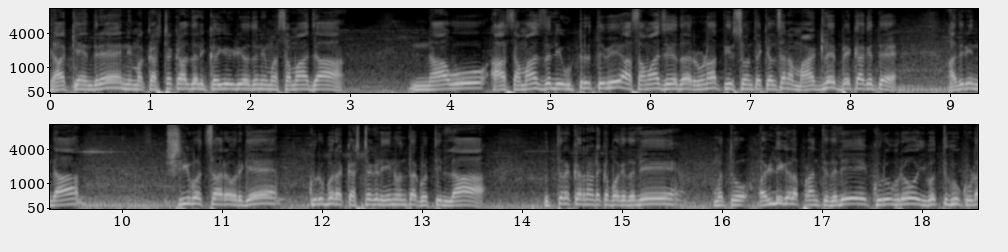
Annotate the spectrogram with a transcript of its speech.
ಯಾಕೆ ಅಂದರೆ, ನಿಮ್ಮ ಕಷ್ಟಕಾಲದಲ್ಲಿ ಕೈ ಹಿಡಿಯೋದು ನಿಮ್ಮ ಸಮಾಜ. ನಾವು ಆ ಸಮಾಜದಲ್ಲಿ ಹುಟ್ಟಿರ್ತೀವಿ, ಆ ಸಮಾಜದ ಋಣ ತೀರಿಸುವಂಥ ಕೆಲಸನ ಮಾಡಲೇಬೇಕಾಗತ್ತೆ. ಅದರಿಂದ ಶ್ರೀವತ್ ಸರ್ ಅವರಿಗೆ ಕುರುಬರ ಕಷ್ಟಗಳು ಏನು ಅಂತ ಗೊತ್ತಿಲ್ಲ. ಉತ್ತರ ಕರ್ನಾಟಕ ಭಾಗದಲ್ಲಿ ಮತ್ತು ಹಳ್ಳಿಗಳ ಪ್ರಾಂತ್ಯದಲ್ಲಿ ಕುರುಬರು ಇವತ್ತಿಗೂ ಕೂಡ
